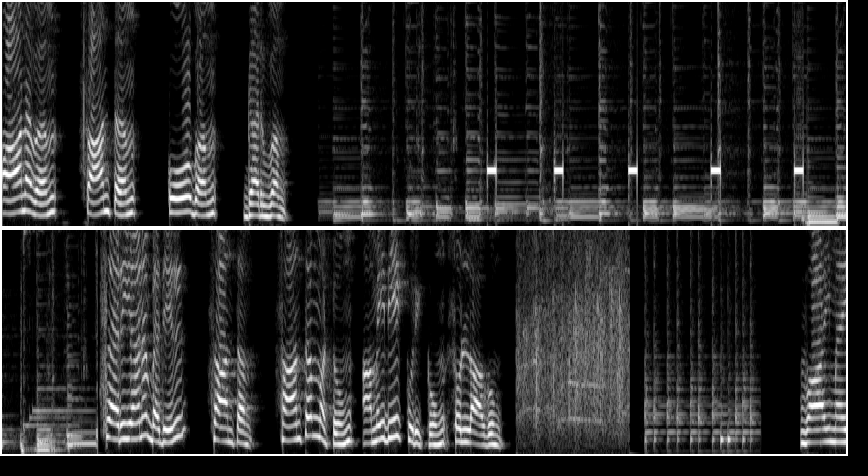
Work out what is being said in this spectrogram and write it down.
ஆணவம் சாந்தம் கோபம் கர்வம். சரியான பதில் சாந்தம். சாந்தம் மட்டும் அமைதியை குறிக்கும் சொல்லாகும். வாய்மை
